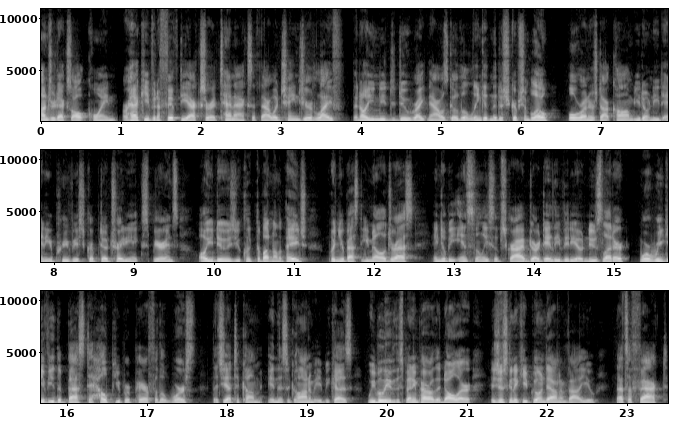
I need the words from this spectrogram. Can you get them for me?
100x altcoin, or heck, even a 50x or a 10x, if that would change your life, then all you need to do right now is go to the link in the description below, bullrunners.com. You don't need any previous crypto trading experience. All you do is you click the button on the page, put in your best email address, and you'll be instantly subscribed to our daily video newsletter where we give you the best to help you prepare for the worst that's yet to come in this economy because we believe the spending power of the dollar is just going to keep going down in value. That's a fact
